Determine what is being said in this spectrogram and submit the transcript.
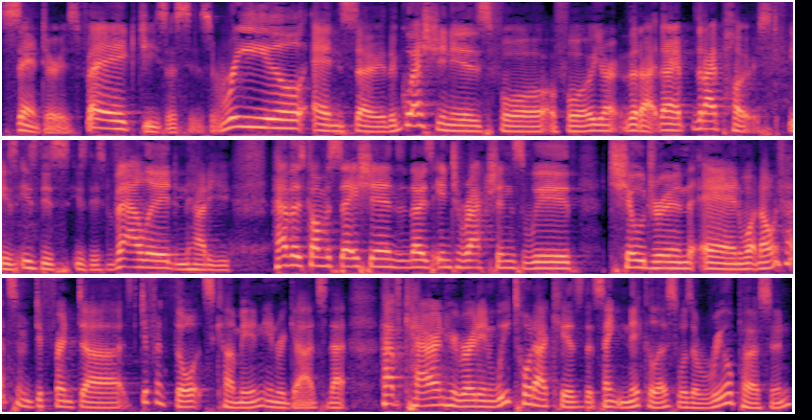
Santa is fake, Jesus is real, and so the question is for for you know that I that I that I posed is is this is this valid, and how do you have those conversations and those interactions with children and whatnot. We've had some different uh, different thoughts come in in regards to that. Have Karen who wrote in, we taught our kids that Saint Nicholas was a real person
